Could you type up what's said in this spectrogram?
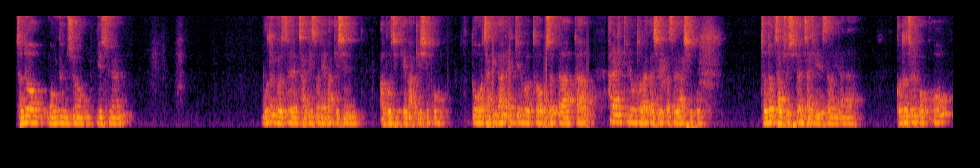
저녁 먹는 중 예수는 모든 것을 자기 손에 맡기신 아버지께 맡기시고 또 자기가 하나님께로부터 오셨다가 하나님께로 돌아가실 것을 아시고 저녁 잡수시던 자리에서 일어나 겉옷을 벗고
